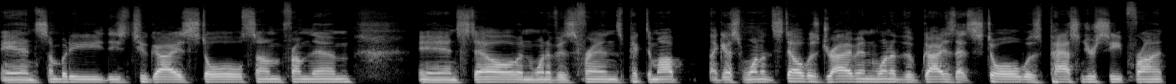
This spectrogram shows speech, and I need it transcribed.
And somebody, these two guys, stole some from them. And Stell and one of his friends picked him up I guess one of the Stell was driving. One of the guys that stole was passenger seat front.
